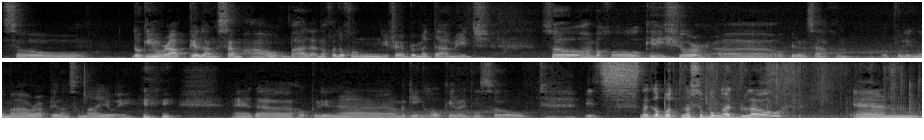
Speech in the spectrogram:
So, doging wrap lang somehow. Bahala na ko kung if ever ma-damage. So, hamba ko, okay, sure. Uh, okay lang sa akin. Hopefully nga ma-wrap lang sa mayo eh. And uh, hopefully nga maging okay lang this. So, it's nagabot na subong adlaw. And,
